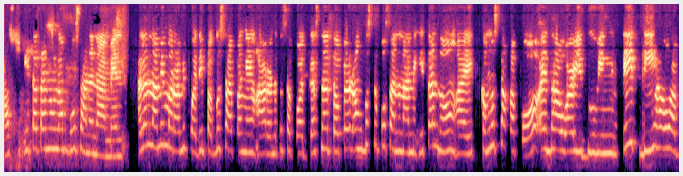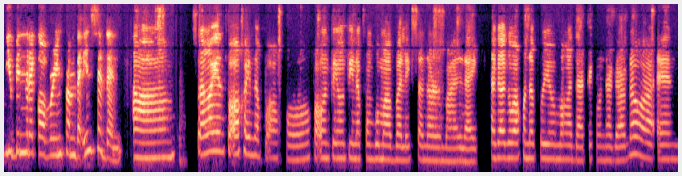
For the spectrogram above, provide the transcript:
ask, itatanong lang po sana namin, alam namin marami pwedeng pag-usapan ngayong araw na to sa podcast na to, pero ang gusto po sana namin itanong ay, kamusta ka po and how are you doing lately? How have you been recovering from the incident? Um, sa ngayon po, okay na po ako. Paunti-unti na pong bumabalik sa normal. Like, nagagawa ko na po yung mga dati kong nagagawa and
